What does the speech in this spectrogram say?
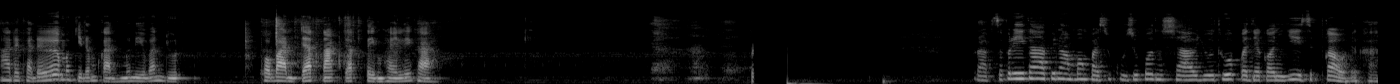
มาเด้อค่ะเด้อมากินน้ำกันมื้อนี้วันหยุดพอบ้านจัดหนักจัดเต็มให้เลยค่ะก ราบสวัสดีค่ะพี่น้องบ้องไปสุขุสุคนชาว YouTube กัญญากร29เด้อค่ะ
